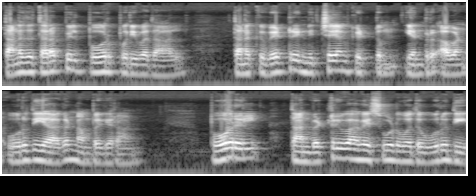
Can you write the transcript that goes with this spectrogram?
தனது தரப்பில் போர் புரிவதால் தனக்கு வெற்றி நிச்சயம் கிட்டும் என்று அவன் உறுதியாக நம்புகிறான். போரில் தான் வெற்றி வாகை சூடுவது உறுதி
